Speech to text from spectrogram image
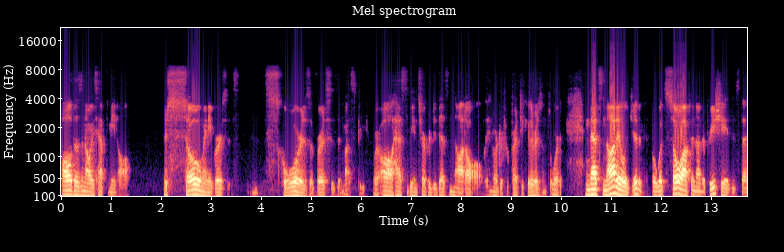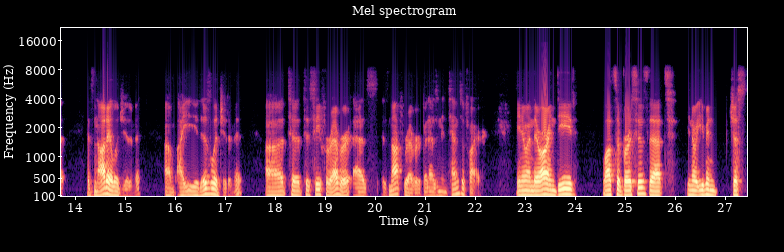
all doesn't always have to mean all. There's so many verses, scores of verses it must be, where all has to be interpreted as not all in order for particularism to work. And that's not illegitimate. But what's so often unappreciated is that it's not illegitimate, um, i.e., it is legitimate, uh, to, to see forever as, as not forever, but as an intensifier. You know, and there are indeed lots of verses that, you know, even just,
